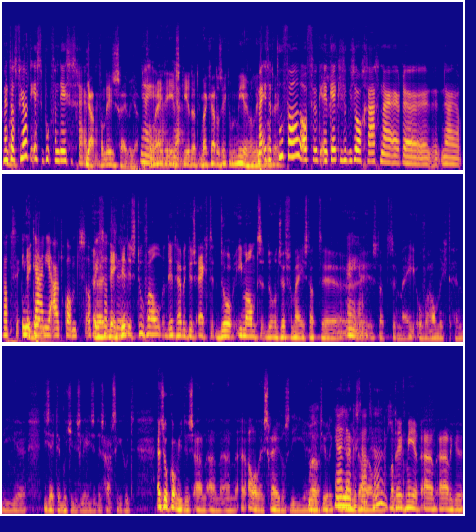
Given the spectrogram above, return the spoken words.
Maar het was voor jou het eerste boek van deze schrijver? Ja, van deze schrijver, ja. Ja, voor ja, mij de eerste ja. keer dat ik... Maar ik ga er zeker meer van lezen. Maar is het toeval of eh, kijk je sowieso graag naar, eh, naar wat in Ik ben- Italië uitkomt? Of is Eh, dat, nee, eh, dit is toeval. Dit heb ik dus echt door iemand, door een zus van mij is dat, eh, Ja, ja. Is dat eh, mij overhandigd. En die, eh, die zegt, dit moet je dus lezen, dat is hartstikke goed. En zo kom je dus aan, aan, aan allerlei schrijvers die eh, Ja. natuurlijk... Ja, die leuk is dan dat, wel, hè, eh, Want hij heeft meer aan, aardige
